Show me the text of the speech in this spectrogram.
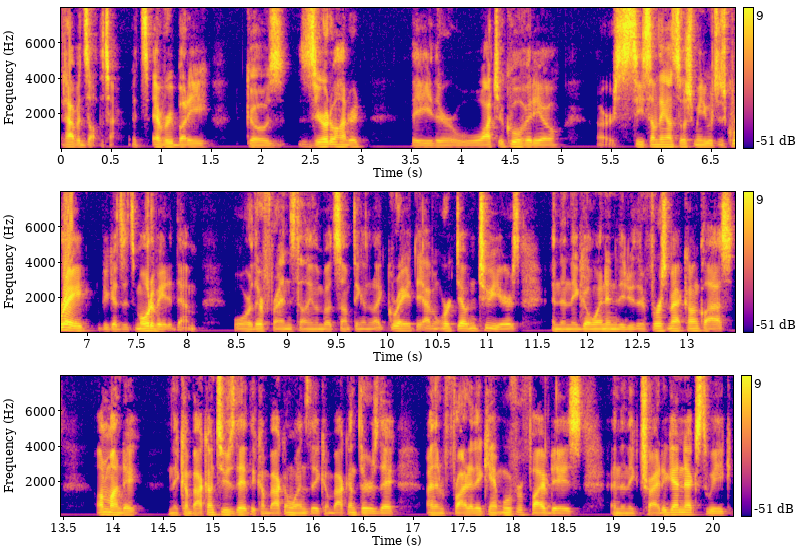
It happens all the time. It's everybody goes zero to 100. They either watch a cool video or see something on social media, which is great because it's motivated them, or their friends telling them about something and they're like, great, they haven't worked out in two years. And then they go in and they do their first Metcon class on Monday. And they come back on Tuesday, they come back on Wednesday, come back on Thursday, and then Friday they can't move for five days. And then they try it again next week.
